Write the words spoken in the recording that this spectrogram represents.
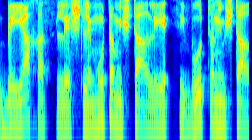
ביחס לשלמות המשטר, ליציבות המשטר,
